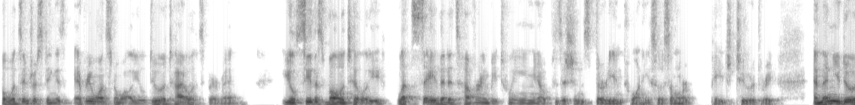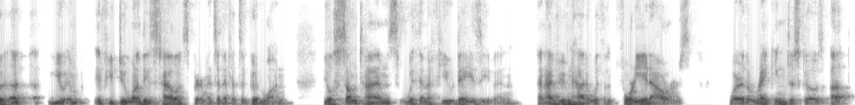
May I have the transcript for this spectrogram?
But what's interesting is every once in a while you'll do a title experiment you'll see this volatility. Let's say that it's hovering between, you know, positions 30 and 20, so somewhere page two or three. And then you do a, a you um, if you do one of these tile experiments, and if it's a good one, you'll sometimes within a few days even, and I've even had it within 48 hours, where the ranking just goes up.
